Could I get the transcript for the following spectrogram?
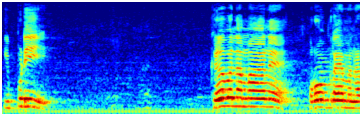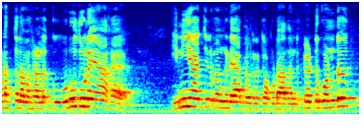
இப்படி கேவலமான புரோகிராமை நடத்துகிறவர்களுக்கு உறுதுணையாக இனியாச்சில் வெங்கடையாக்கள் இருக்கக்கூடாது என்று கேட்டுக்கொண்டு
